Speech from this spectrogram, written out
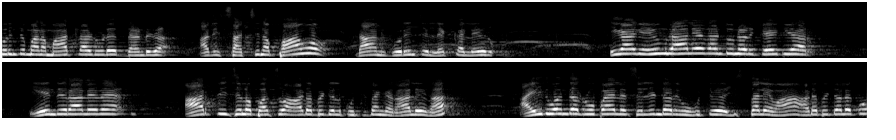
గురించి మనం మాట్లాడుడే దండుగా. అది సచ్చిన పాము దాని గురించి లెక్క లేదు. ఇక ఆయన ఏం రాలేదంటున్నాడు కేటీఆర్. ఏంది రాలేదే? ఆర్టీసీలో బస్సు ఆడబిడ్డలకు ఉచితంగా రాలేదా? ఐదు వందల రూపాయల సిలిండర్ ఇస్తలేమా ఆడబిడ్డలకు?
